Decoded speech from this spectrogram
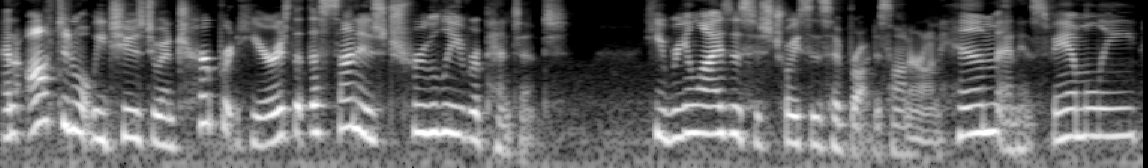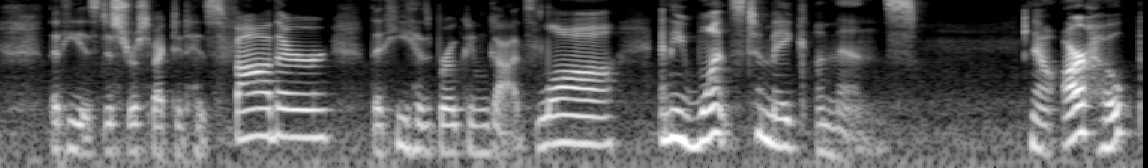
and often what we choose to interpret here, is that the son is truly repentant. He realizes his choices have brought dishonor on him and his family, that he has disrespected his father, that he has broken God's law, and he wants to make amends. Now, our hope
